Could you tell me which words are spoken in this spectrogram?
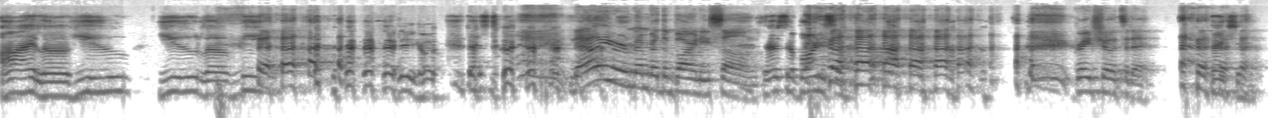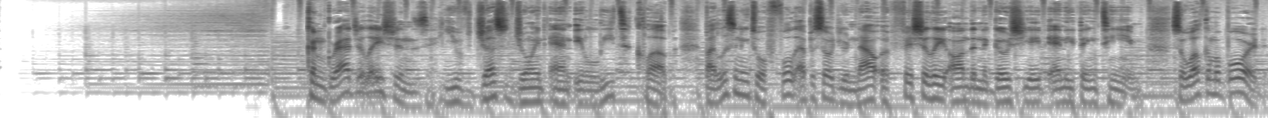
I love you. You love me. there you go. That's the now you remember the Barney song. That's the Barney song. Great show today. Thanks. Yeah. Congratulations! You've just joined an elite club. By listening to a full episode, you're now officially on the Negotiate Anything team. So, welcome aboard.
